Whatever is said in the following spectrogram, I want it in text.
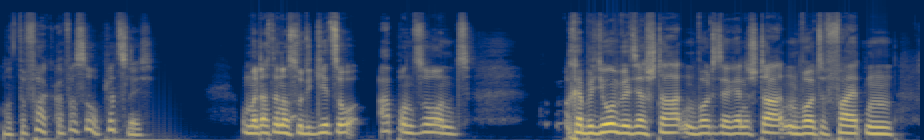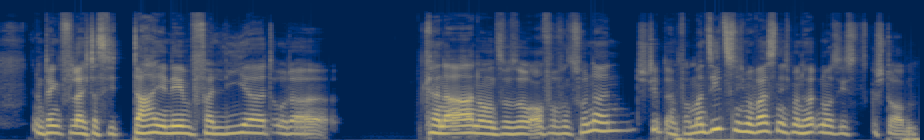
What the fuck? Einfach so, plötzlich. Und man dachte noch so, die geht so ab und so und Rebellion will sie ja starten, wollte sie ja gerne starten, wollte fighten und denkt vielleicht, dass sie da ihr Leben verliert oder keine Ahnung und so, so aufrufungsvoll. Nein, stirbt einfach. Man sieht es nicht, man weiß nicht, man hört nur, sie ist gestorben.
